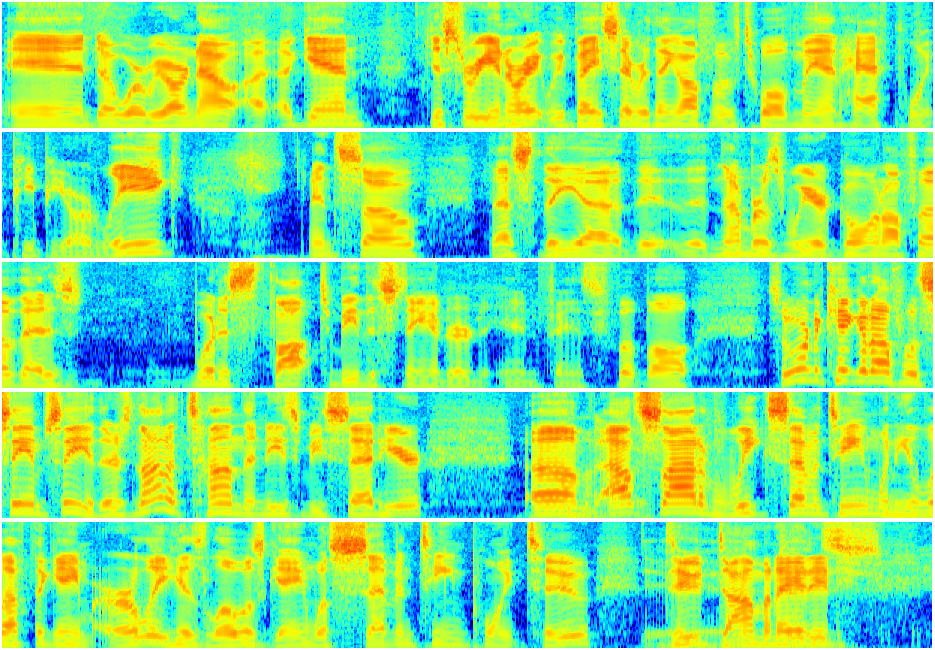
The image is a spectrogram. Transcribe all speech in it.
and uh, where we are now. Again, just to reiterate, we base everything off of 12 man half point PPR league. And so that's the, uh, the, the numbers we are going off of. That is what is thought to be the standard in fantasy football. So we're going to kick it off with CMC. There's not a ton that needs to be said here. Um, No. Outside of week 17, when he left the game early, his lowest game was 17.2. Dude dominated.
